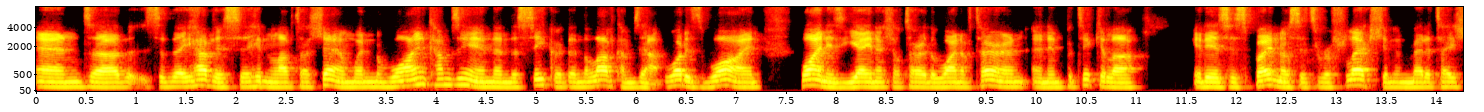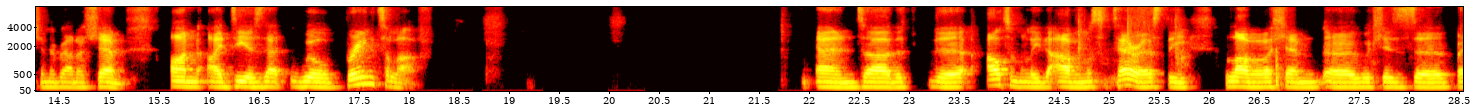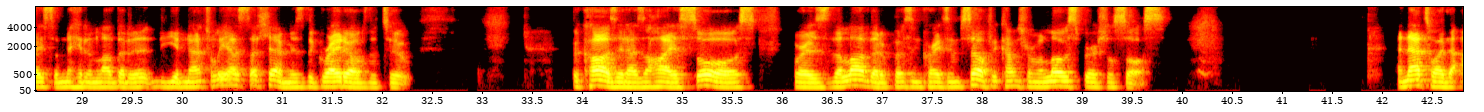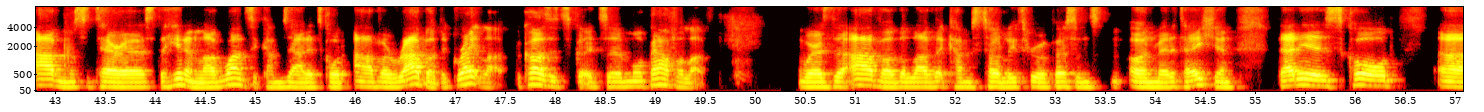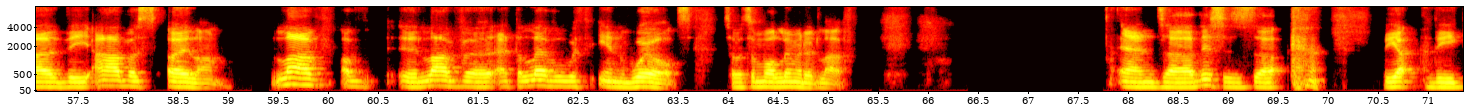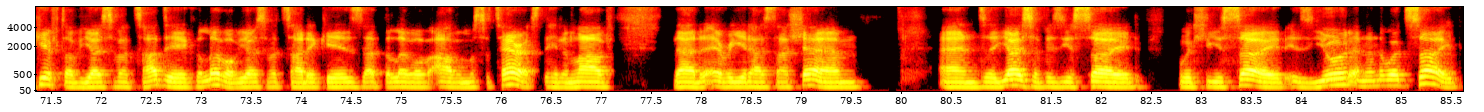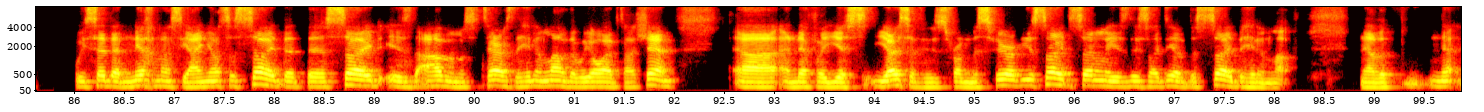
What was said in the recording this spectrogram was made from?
And uh, so they have this hidden love to Hashem. When the wine comes in, then the secret, then the love comes out. What is wine? Wine is Yain Torah, the wine of Torah, and in particular, it is hisbonenus, it's reflection and meditation about Hashem on ideas that will bring to love. and uh, the the ultimately the Musateres, the love of Hashem, uh, which is uh, based on the hidden love that it, naturally has Hashem, is the greater of the two, because it has a higher source. Whereas the love that a person creates himself, it comes from a lower spiritual source. And that's why the Ava Musateres, the hidden love, once it comes out, it's called Ava Rabba, the great love, because it's it's a more powerful love. Whereas the ava, the love that comes totally through a person's own meditation, that is called uh, the avas olam, love of uh, love uh, at the level within worlds. So it's a more limited love, and uh, this is uh, the the gift of Yosef HaTzaddik. The level of Yosef HaTzaddik is at the level of Ava Musateres, the hidden love that every yid has to Hashem and uh, Yosef is Yesod, which Yesod is Yud, and then the word Sod. We said that Nichnas Yain Yotza Sod, that the Sod is the Ava Musateres, the hidden love that we all have to Hashem. Uh, and therefore, yes, Yosef, who's from the sphere of Yesod, certainly is this idea of the Sod, the hidden love. Now, the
